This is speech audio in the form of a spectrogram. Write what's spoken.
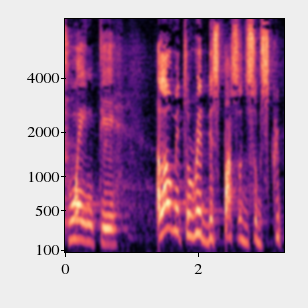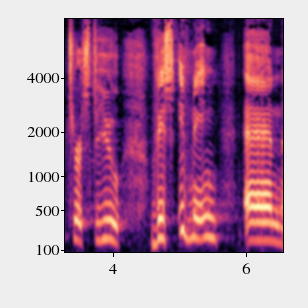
20. Allow me to read this passage of scriptures to you this evening. And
